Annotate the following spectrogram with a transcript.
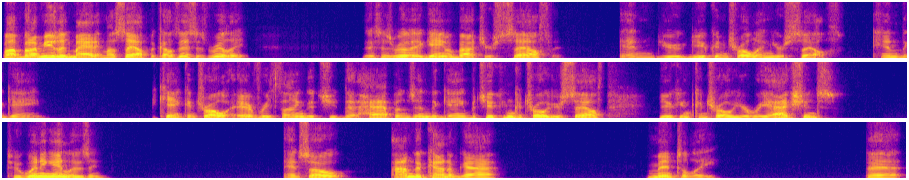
But but I'm usually mad at myself because this is really this is really a game about yourself and you you controlling yourself in the game. You can't control everything that you that happens in the game, but you can control yourself. You can control your reactions to winning and losing. And so I'm the kind of guy mentally that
